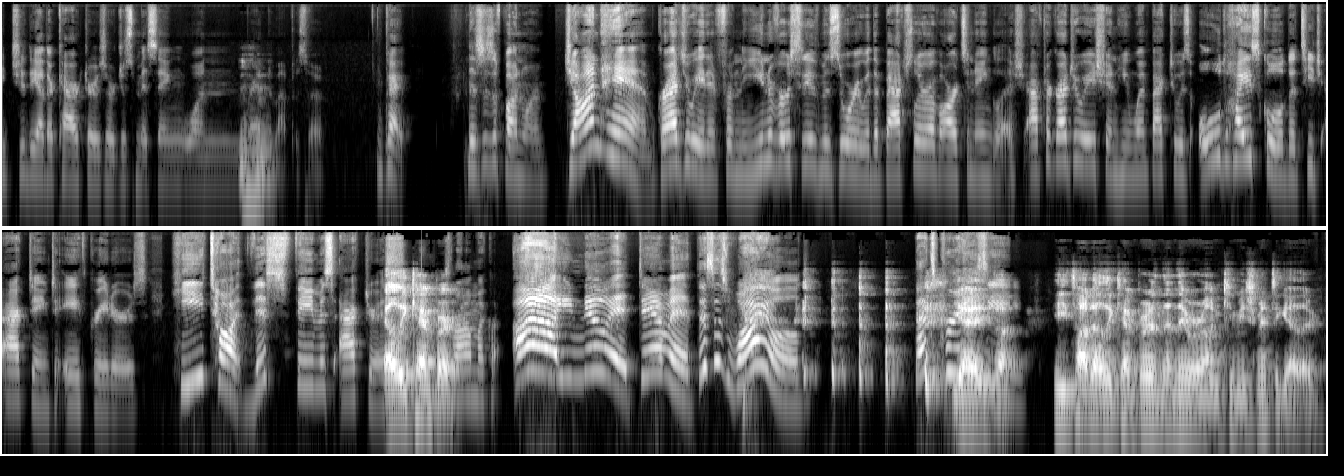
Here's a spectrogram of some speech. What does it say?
each of the other characters are just missing one Mhm. random episode. Okay. This is a fun one. Jon Hamm graduated from the University of Missouri with a Bachelor of Arts in English. After graduation, he went back to his old high school to teach acting to eighth graders. He taught this famous actress Ellie Kemper. Drama cl- ah, you knew it! Damn it! This is wild. That's Yeah, crazy. he taught- He taught Ellie Kemper, and then they were on Kimmy Schmidt together.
